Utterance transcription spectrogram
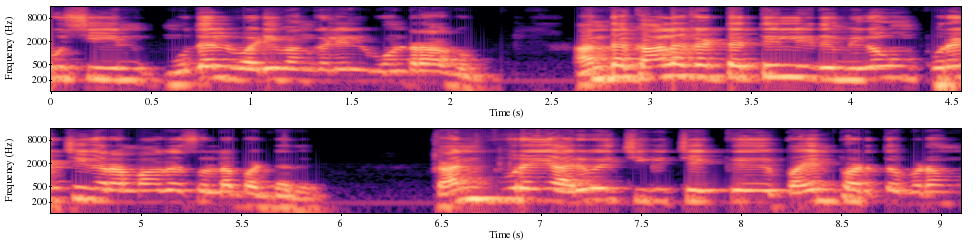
ஊசியின் முதல் வடிவங்களில் ஒன்றாகும். அந்த காலகட்டத்தில் இது மிகவும் புரட்சிகரமாக சொல்லப்பட்டது. கண்புரை அறுவை சிகிச்சைக்கு பயன்படுத்தப்படும்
